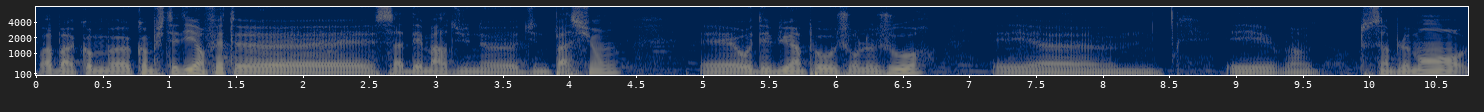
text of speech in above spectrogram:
Ouais, bah, comme, euh, comme je t'ai dit, en fait, euh, ça démarre d'une euh, passion. Au début, un peu au jour le jour. Et, euh, et ben, tout simplement,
